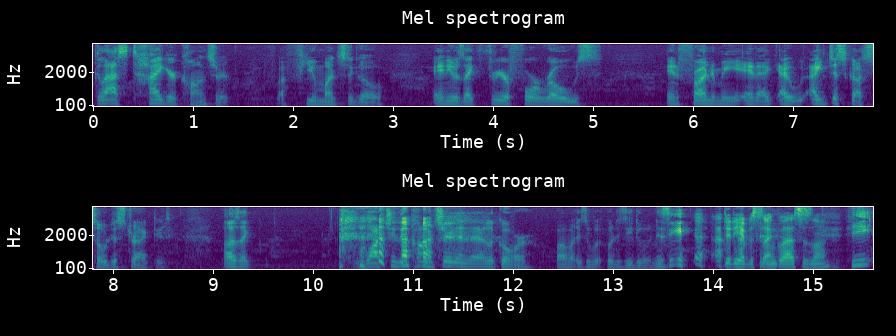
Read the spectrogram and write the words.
Glass Tiger concert a few months ago, and he was like three or four rows in front of me, and I I, I just got so distracted. I was like watching the concert, and then I look over. Baba, is, what is he doing? Is he Did he have his sunglasses on? he?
